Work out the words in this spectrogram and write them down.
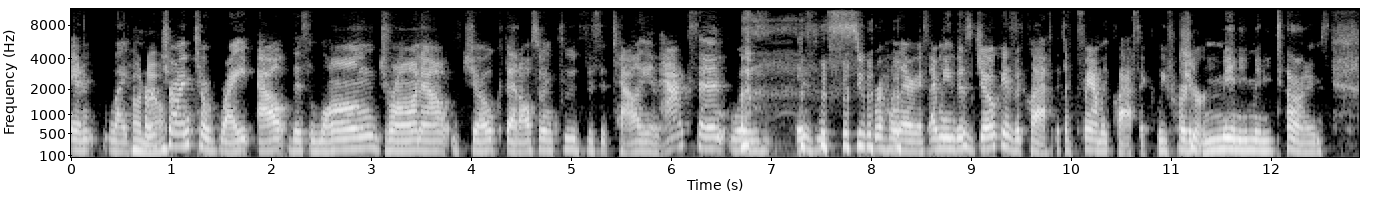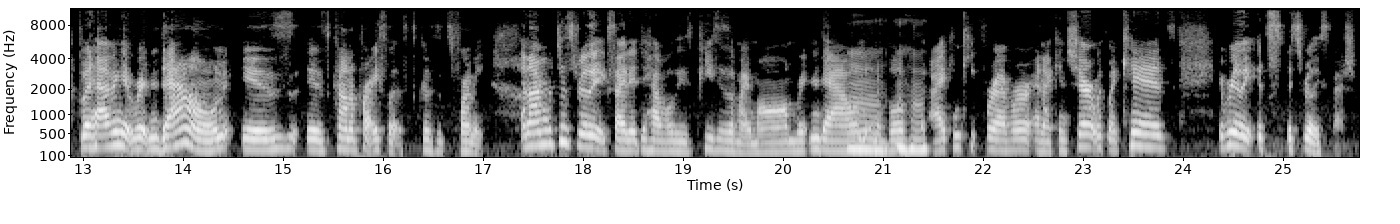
And like Oh, her no. trying to write out this long, drawn out joke that also includes this Italian accent was is super hilarious. I mean, this joke is a class. It's a family classic. We've heard Sure. it many, many times, but having it written down is is kind of priceless because it's funny. And I'm just really excited to have all these pieces of my mom written down in a Mm, book mhm. that I can keep forever, and I can share it with my kids. It really, it's it's really special.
